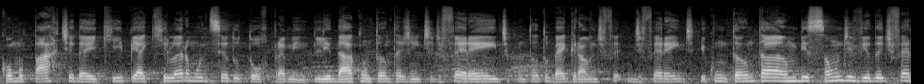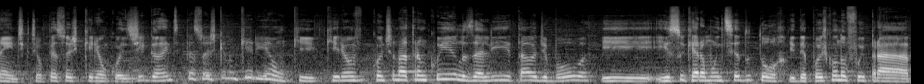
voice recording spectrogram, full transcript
como parte da equipe, aquilo era muito sedutor para mim. Lidar com tanta gente diferente, com tanto background dif diferente e com tanta ambição de vida diferente. Que tinham pessoas que queriam coisas gigantes e pessoas que não queriam, que queriam continuar tranquilos ali e tal, de boa. E isso que era muito sedutor. E depois, quando eu fui para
